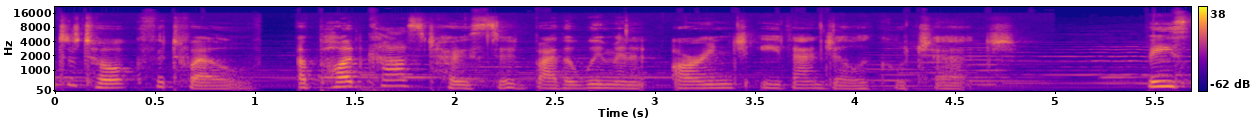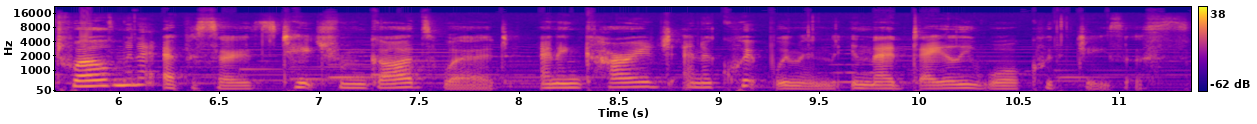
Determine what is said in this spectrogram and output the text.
to Talk for 12, a podcast hosted by the women at Orange Evangelical Church. These 12 minute episodes teach from God's Word and encourage and equip women in their daily walk with Jesus.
